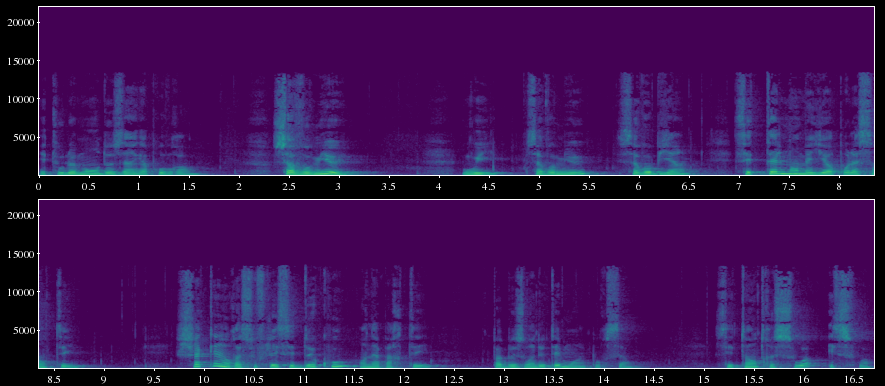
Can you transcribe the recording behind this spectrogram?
Et tout le monde aux zinc approuvera. Ça vaut mieux. Oui, ça vaut mieux, ça vaut bien. C'est tellement meilleur pour la santé. Chacun aura soufflé ses deux coups en aparté. Pas besoin de témoins pour ça. C'est entre soi et soi.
